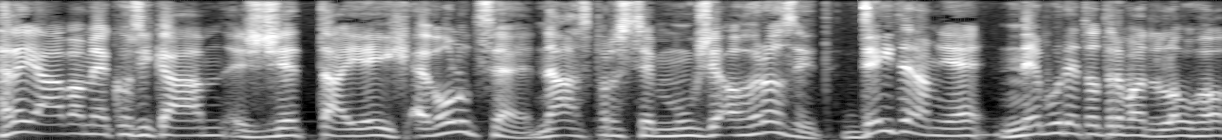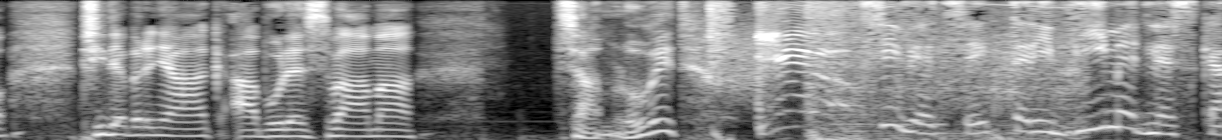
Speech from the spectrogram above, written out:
Hele, já vám jako říkám, že ta jejich evoluce nás prostě může ohrozit. Dejte na mě, nebude to trvat dlouho, přijde Brňák a bude s váma třeba mluvit. Tři věci, které víme dneska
